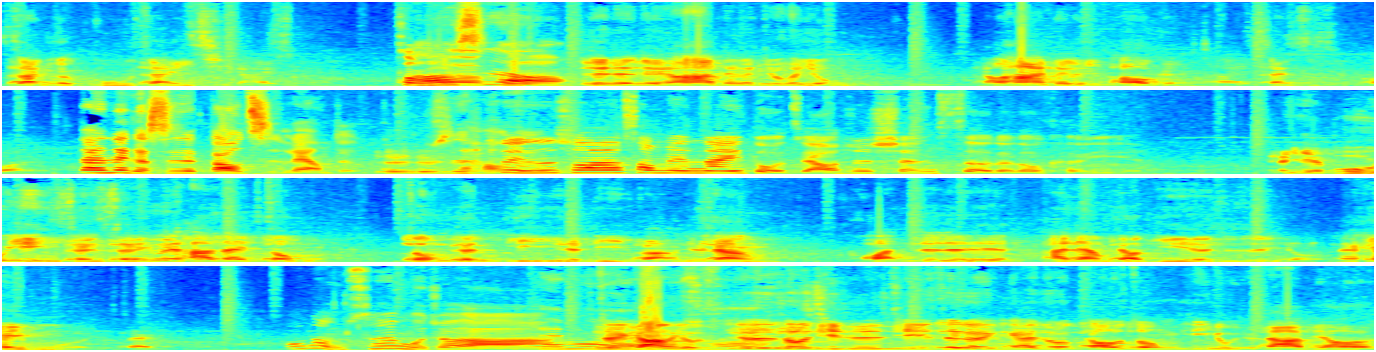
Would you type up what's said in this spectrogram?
三个菇在一起的还是什么？哦，是哦。对对对，然后它那个就会有五菇，然后它那个一包可能。三四十块，但那个是高质量的，对对，是好。所以是说它上面那一朵只要是深色的都可以，也不一定深色，因为它在中中跟低的地方，就像环就是含量比较低的，就是有那黑木耳在。哦，那我们吃黑木耳就有啊。黑木耳。对，刚刚有，就是说其实其实这个应该说高中低，我觉得大家比较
